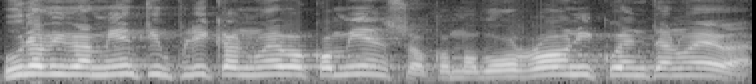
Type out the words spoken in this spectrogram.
Un avivamiento implica un nuevo comienzo, como borrón y cuenta nueva,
